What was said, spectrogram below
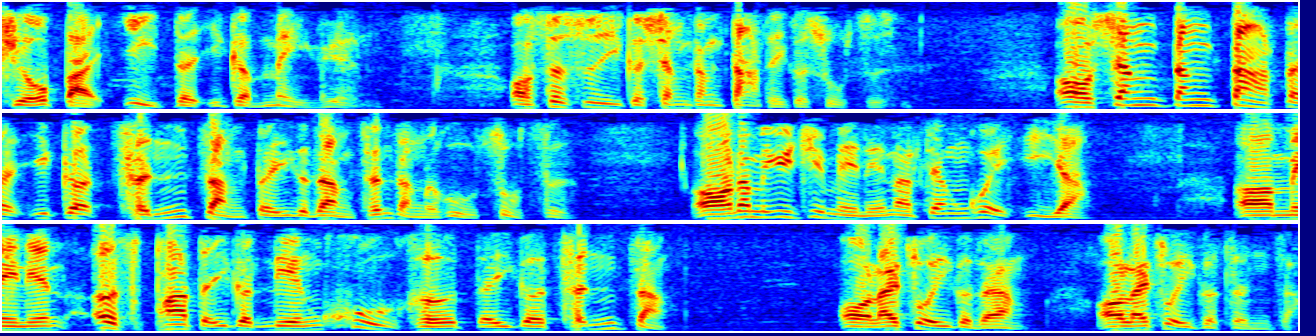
九百亿的一个美元。哦，这是一个相当大的一个数字。哦，相当大的一个成长的一个这样成长的数数字。哦，那么预计每年呢将会以呀啊每年二十趴的一个年复合的一个成长。哦，来做一个这样，哦，来做一个增长，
